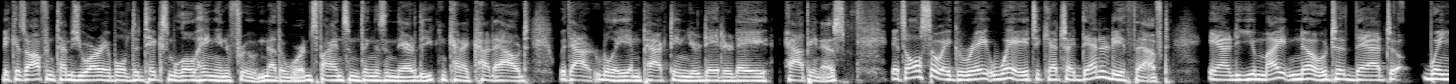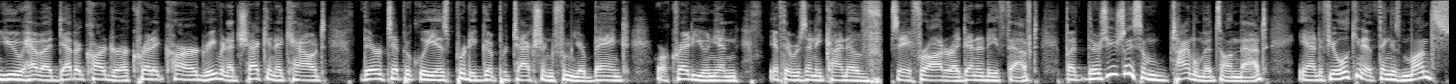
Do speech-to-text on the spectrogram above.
Because oftentimes you are able to take some low hanging fruit. In other words, find some things in there that you can kind of cut out without really impacting your day to day happiness. It's also a great way to catch identity theft. And you might note that when you have a debit card or a credit card or even a checking account, there typically is pretty good protection from your bank or credit union if there was any kind of, say, fraud or identity theft. But there's usually some time limits on that. And if you're looking at things months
